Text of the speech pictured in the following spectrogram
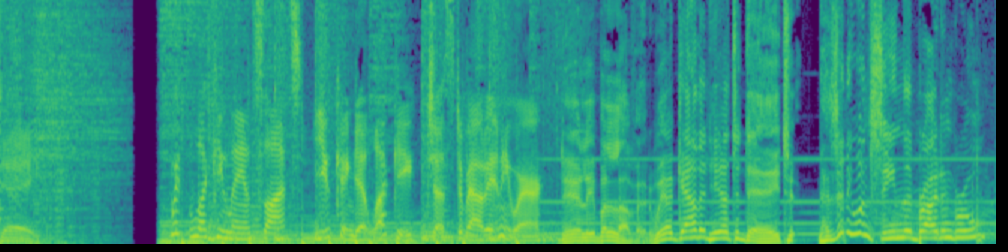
day. With Lucky Land slots, you can get lucky just about anywhere. Dearly beloved, we are gathered here today to. Has anyone seen the bride and groom?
